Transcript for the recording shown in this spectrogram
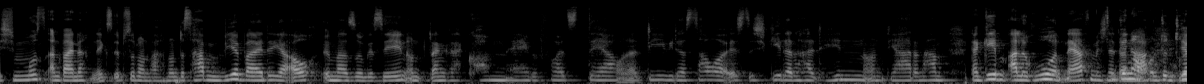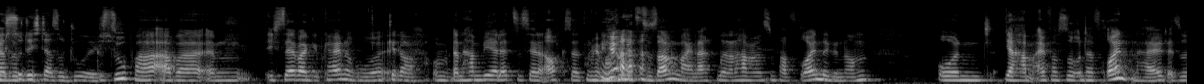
ich muss an Weihnachten XY machen. Und das haben wir beide ja auch immer so gesehen und dann gedacht, komm, ey, bevor jetzt der oder die wieder sauer ist, ich gehe dann halt hin und ja, dann haben, dann geben alle Ruhe und nerven mich nicht Genau, danach. und dann drückst ja, so du dich da so durch. Super, aber ähm, ich selber gebe keine Ruhe. Genau. Und dann haben wir ja letztes Jahr dann auch gesagt, wir machen Ja. jetzt zusammen Weihnachten und dann haben wir uns ein paar Freunde genommen und ja, haben einfach so unter Freunden halt, also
